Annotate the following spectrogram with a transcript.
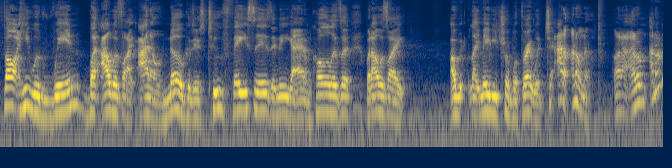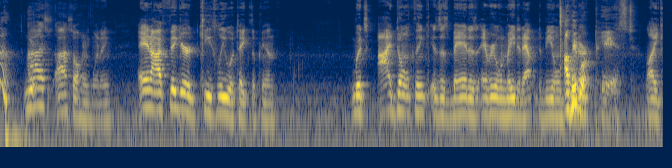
thought he would win, but I was like, I don't know because there's two faces, and then you got Adam Cole as a. But I was like, we, like maybe triple threat with. Ch- I don't. I don't know. I, I don't. I don't know. I, I saw him winning. And I figured Keith Lee would take the pin. which I don't think is as bad as everyone made it out to be on Oh, Twitter. people were pissed. Like,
